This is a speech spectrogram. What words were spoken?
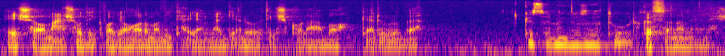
és a második vagy a harmadik helyen megjelölt iskolába kerül be. Köszönöm, igazgató úr. Köszönöm én is.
